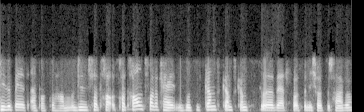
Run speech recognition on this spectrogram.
diese Base einfach zu haben und dieses Vertrau vertrauensvolle Verhältnis. Das ist ganz, ganz, ganz äh, wertvoll, finde ich heutzutage.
